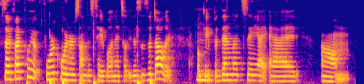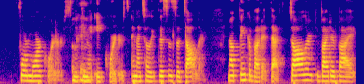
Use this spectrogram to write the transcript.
so if I put four quarters on this table and I tell you this is a dollar, okay, Mhm. but then let's say I add um, four more quarters, making Okay. it eight quarters, and I tell you this is a dollar. Now think about it. That dollar divided by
